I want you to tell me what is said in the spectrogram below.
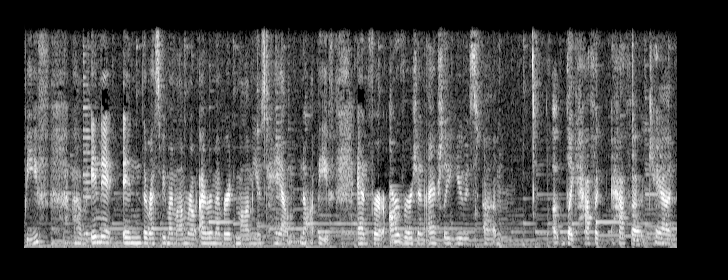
beef. Um, in it, in the recipe my mom wrote, I remembered mom used ham, not beef. And for our version, I actually used um, a, like half a half a can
